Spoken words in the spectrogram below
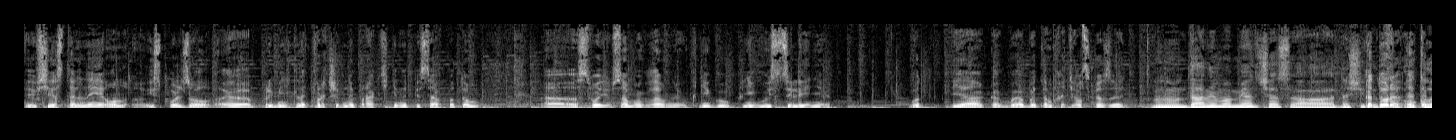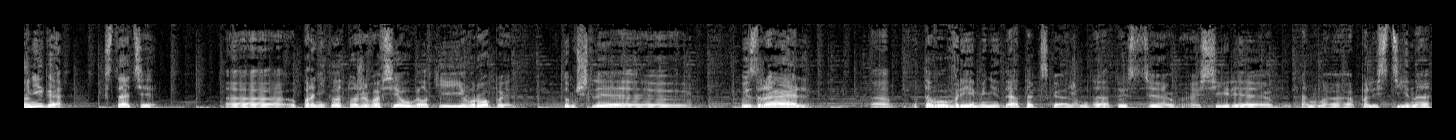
и все остальные он использовал э, применительно к врачебной практике, написав потом э, свою самую главную книгу, книгу исцеления. Вот я как бы об этом хотел сказать. Ну, в данный момент сейчас а, Которая, Эта около... книга, кстати, э, проникла тоже во все уголки Европы, в том числе э, в Израиль э, того времени, да, так скажем, да, то есть э, Сирия, там, Палестина,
